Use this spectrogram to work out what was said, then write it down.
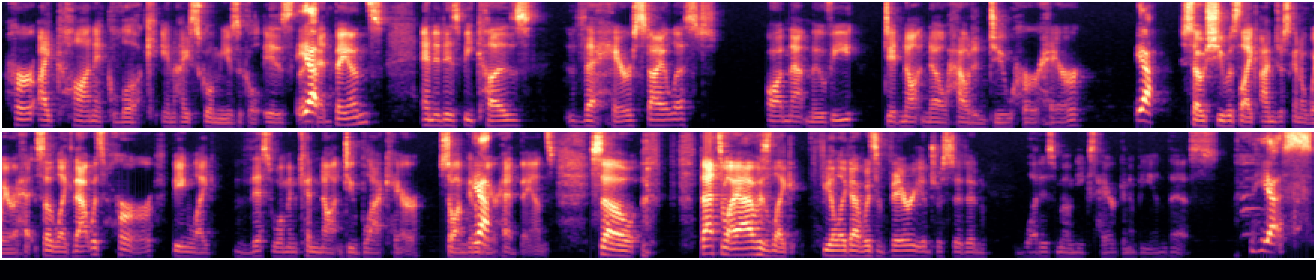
her iconic look in High School Musical is the Yep. headbands, and it is because the hairstylist on that movie did not know how to do her hair. Yeah. So she was like, I'm just going to wear a head. So, like, that was her being like, this woman cannot do black hair. So I'm going to Yeah. wear headbands. So that's why I was like, feel like I was very interested in what is Monique's hair going to be in this. Yes.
